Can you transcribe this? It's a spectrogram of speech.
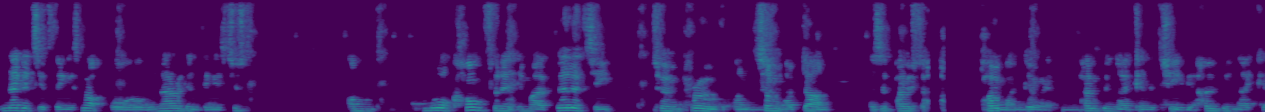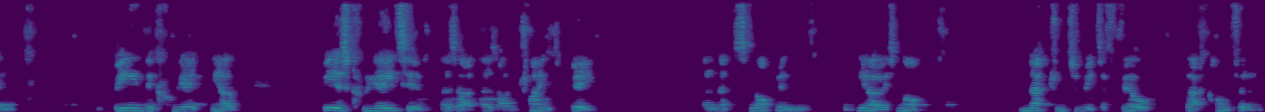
a negative thing. It's not or an arrogant thing. It's just I'm more confident in my ability to improve on something I've done, as opposed to hope I can do it, hoping I can achieve it, hoping I can be the create, you know, be as creative as I as I'm trying to be, and that's not been, you know, it's not natural to me to feel that confident.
